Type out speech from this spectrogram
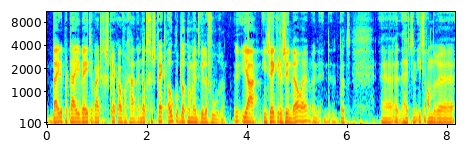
beide partijen weten waar het gesprek over gaat. En dat gesprek ook op dat moment willen voeren. Ja, in zekere zin wel. Hè? Dat heeft een iets andere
